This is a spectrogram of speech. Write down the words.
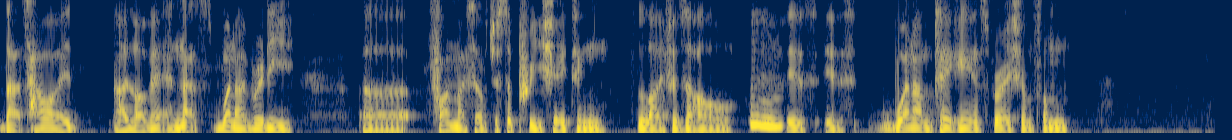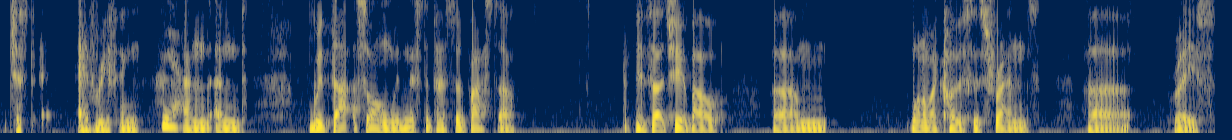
that's how I I love it and that's when I really uh, find myself just appreciating life as a whole is is when I'm taking inspiration from just everything. Yeah. And and with that song with Mr. Pesto Pasta, it's actually about um, one of my closest friends, uh, Rafe,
